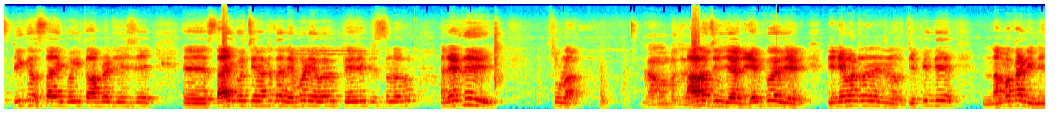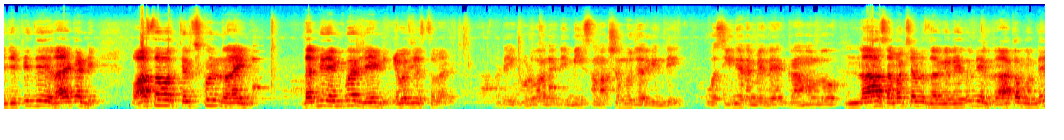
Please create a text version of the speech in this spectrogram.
స్పీకర్ స్థాయికి పోయి కాంప్లైంట్ చేసే స్థాయికి వచ్చినంటే దాన్ని ఎమ్మడి ఎవరు ప్రేరేపిస్తున్నారు అనేది చూడాలి. గ్రామంలో ఆలోచన చేయాలి ఎంక్వైరీ చేయాలి. నేనేమంటున్నా నేను చెప్పింది నమ్మకండి నేను చెప్పింది రాయకండి. వాస్తవాలు తెలుసుకొని రాయండి. దాని మీద ఎంక్వైరీ చేయండి ఎవరు చేస్తున్నారు? అంటే ఈ గొడవ అనేది మీ సమక్షంలో జరిగింది. ఒక సీనియర్ ఎమ్మెల్యే గ్రామంలో నా సమక్షంలో జరగలేదు. నేను రాకముందే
